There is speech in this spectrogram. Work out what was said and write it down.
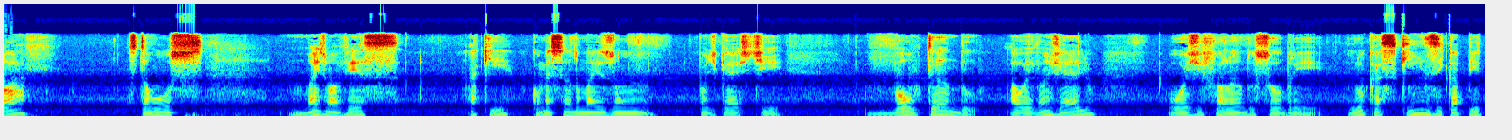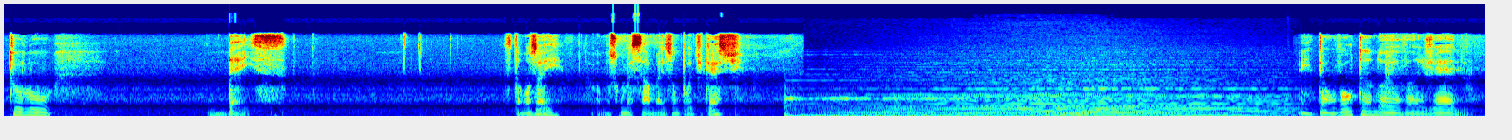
Olá, estamos mais uma vez aqui começando mais um podcast voltando ao Evangelho. Hoje falando sobre Lucas 15, capítulo 10. Estamos aí, vamos começar mais um podcast. Então, voltando ao Evangelho,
